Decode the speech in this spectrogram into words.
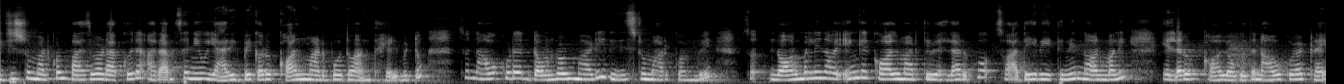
ರಿಜಿಸ್ಟರ್ ಮಾಡ್ಕೊಂಡು ಪಾಸ್ವರ್ಡ್ ಹಾಕಿದ್ರೆ ಆರಾಮ್ಸೆ ನೀವು ಯಾರಿಗೆ ಬೇಕಾದ್ರೂ ಕಾಲ್ ಮಾಡ್ಬೋದು ಅಂತ ಹೇಳಿಬಿಟ್ಟು ಸೊ ನಾವು ಕೂಡ ಡೌನ್ಲೋಡ್ ಮಾಡಿ ರಿಜಿಸ್ಟರ್ ಮಾಡ್ಕೊಂಡ್ವಿ. ಸೊ ನಾರ್ಮಲಿ ನಾವು ಹೆಂಗೆ ಕಾಲ್ ಮಾಡ್ತೀವಿ ಎಲ್ಲರಿಗೂ ಸೊ ಅದೇ ರೀತಿಯೇ ನಾರ್ಮಲಿ ಎಲ್ಲರಿಗೂ ಕಾಲ್ ಹೋಗೋದು ನಾವು ಕೂಡ ಟ್ರೈ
